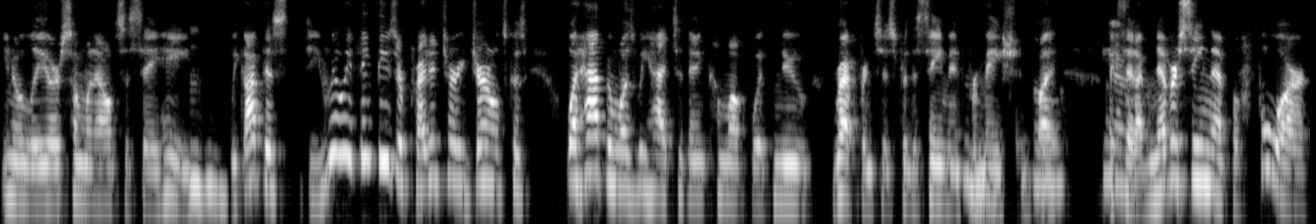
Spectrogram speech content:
you know, Leah or someone else to say, hey, Mhm. we got this. Do you really think these are predatory journals? Because what happened was we had to then come up with new references for the same information. But Oh, like I said, I've never seen that before.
